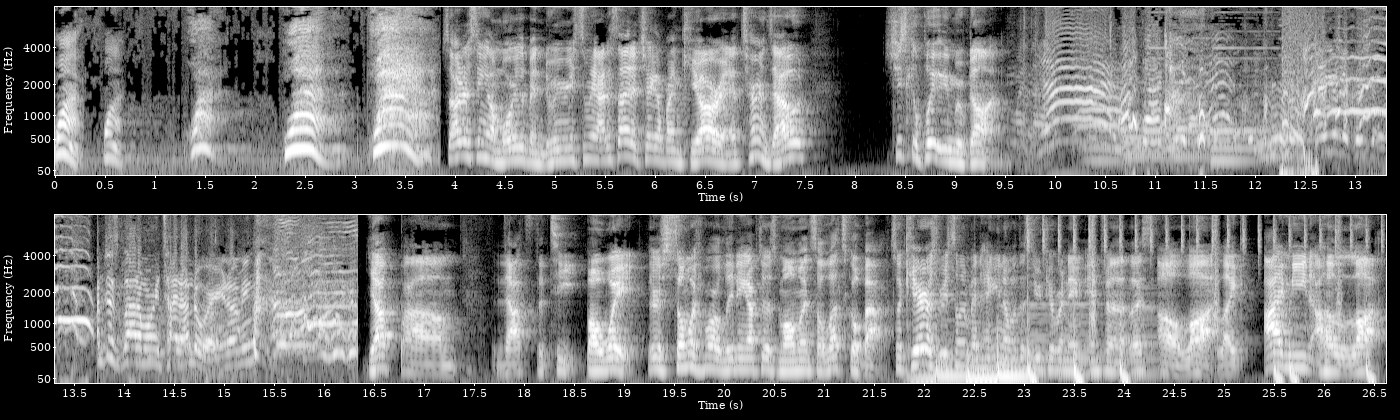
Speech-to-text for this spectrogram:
Why? Why? Why? Why? Why? So after seeing how Morgz has been doing recently, I decided to check up on Kiera, and it turns out she's completely moved on. I'm just glad I'm wearing tight underwear, you know what I mean? Yep, um, that's the T. But wait, there's so much more leading up to this moment, so let's go back. So Kiera's recently been hanging out with this YouTuber named Infinite List a lot. Like, I mean a lot.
